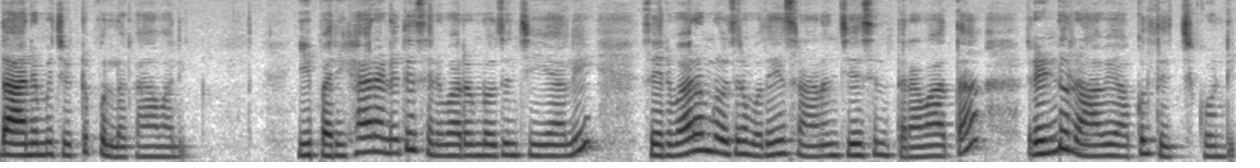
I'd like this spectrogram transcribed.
దానిమ్మ చెట్టు పుల్ల కావాలి. ఈ పరిహారం అనేది శనివారం రోజున చేయాలి. శనివారం రోజున ఉదయం స్నానం చేసిన తర్వాత రెండు రావి ఆకులు తెచ్చుకోండి.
